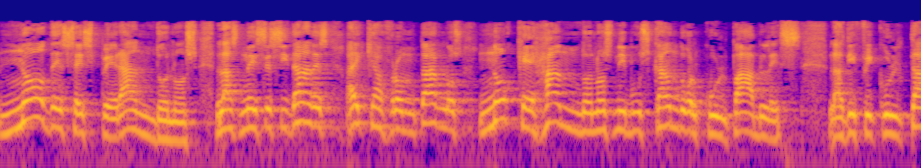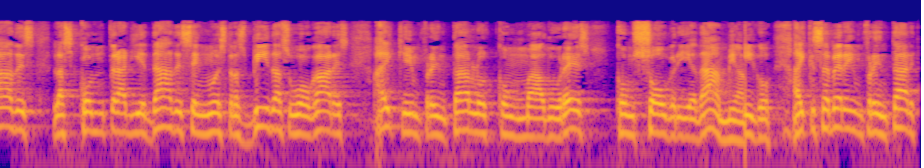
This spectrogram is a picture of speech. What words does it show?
no desesperándonos. Las necesidades hay que afrontarlos, no quejándonos ni buscando culpables. Las dificultades, las contrariedades en nuestras vidas u hogares hay que enfrentarlos con madurez, con sobriedad, mi amigo. Hay que saber enfrentar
